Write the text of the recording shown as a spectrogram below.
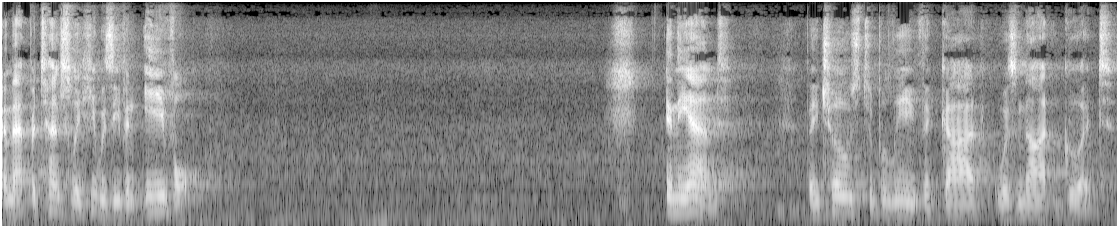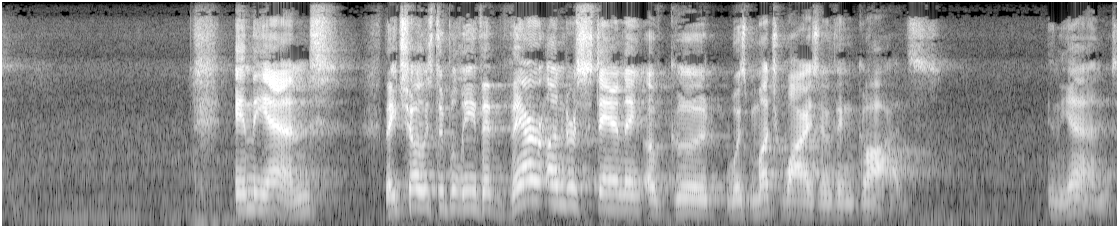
and that potentially he was even evil. In the end, they chose to believe that God was not good in the end, they chose to believe that their understanding of good was much wiser than God's. In the end,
